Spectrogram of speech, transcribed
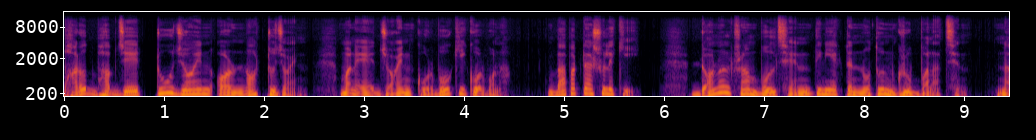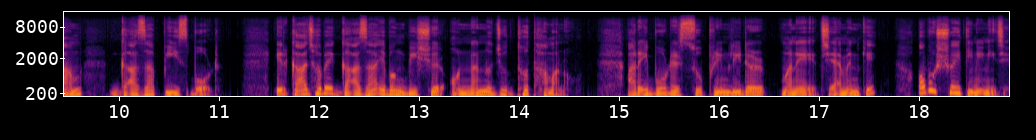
ভারত ভাবছে to join or not to join মানে জয়েন করব কি করব না। ব্যাপারটা আসলে কি? ডোনাল্ড ট্রাম্প বলছেন, তিনি একটা নতুন গ্রুপ বানাচ্ছেন, নাম গাজা পিস বোর্ড। এর কাজ হবে গাজা এবং বিশ্বের অন্যান্য যুদ্ধ থামানো। আর এই বোর্ডের সুপ্রিম লিডার মানে চেয়ারম্যানকে অবশ্যই তিনি নিজে।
